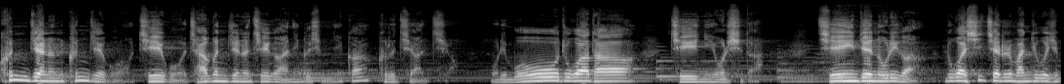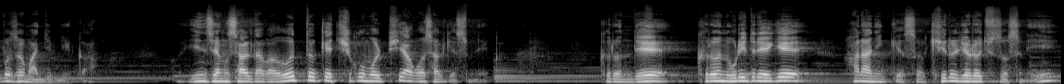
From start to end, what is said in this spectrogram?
큰 죄는 큰 죄고, 죄고, 작은 죄는 죄가 아닌 것입니까? 그렇지 않죠. 우리 모두가 다 죄인이 올시다. 죄인 된 우리가 누가 시체를 만지고 싶어서 만집니까? 인생 살다가 어떻게 죽음을 피하고 살겠습니까? 그런데 그런 우리들에게 하나님께서 길을 열어주셨으니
